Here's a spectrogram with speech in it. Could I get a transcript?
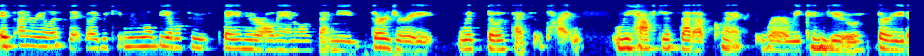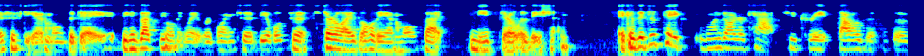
it's unrealistic. Like we can, we won't be able to spay and neuter all the animals that need surgery with those types of times. We have to set up clinics where we can do 30 to 50 animals a day because that's the only way we're going to be able to sterilize all the animals that need sterilization. Because it just takes one dog or cat to create thousands of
